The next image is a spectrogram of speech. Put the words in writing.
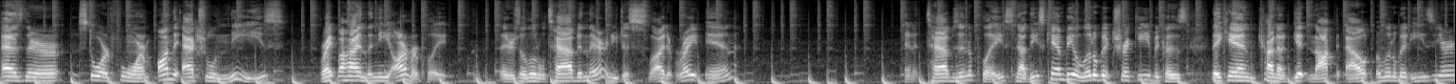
as their stored form on the actual knees, right behind the knee armor plate. There's a little tab in there, and you just slide it right in. And it tabs into place. Now, these can be a little bit tricky because they can kind of get knocked out a little bit easier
